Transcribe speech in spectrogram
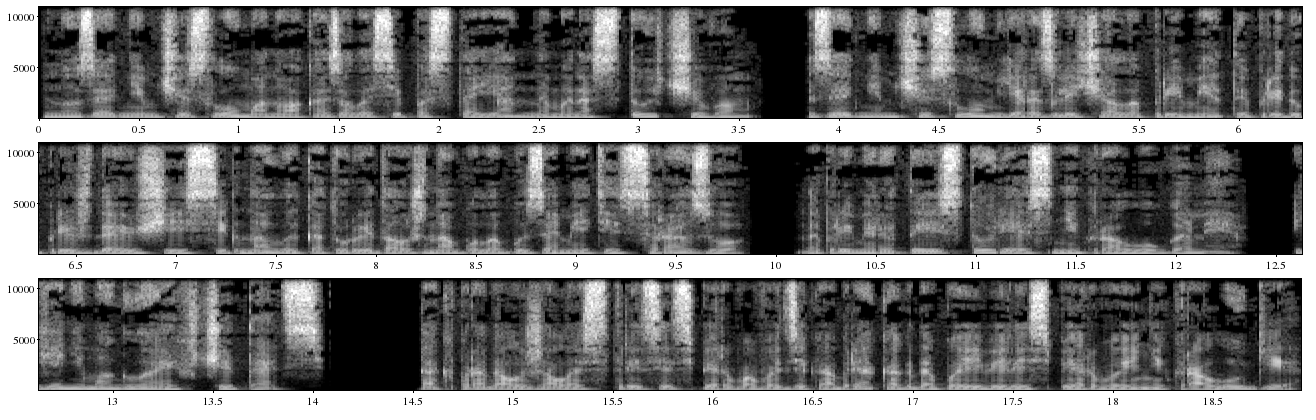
Но задним числом оно оказалось и постоянным, и настойчивым. Задним числом я различала приметы, предупреждающие сигналы, которые должна была бы заметить сразу, Например, эта история с некрологами. Я не могла их читать. Так продолжалось с 31 декабря, когда появились первые некрологи,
